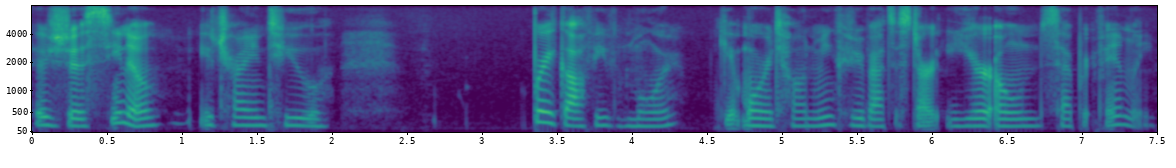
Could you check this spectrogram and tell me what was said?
there's just you know you're trying to break off even more, get more autonomy because you're about to start your own separate family.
